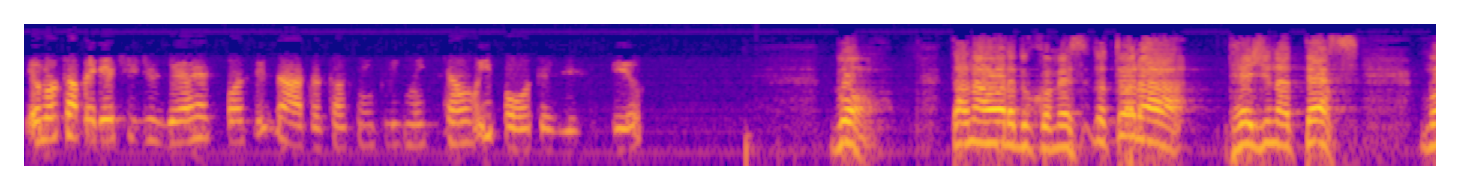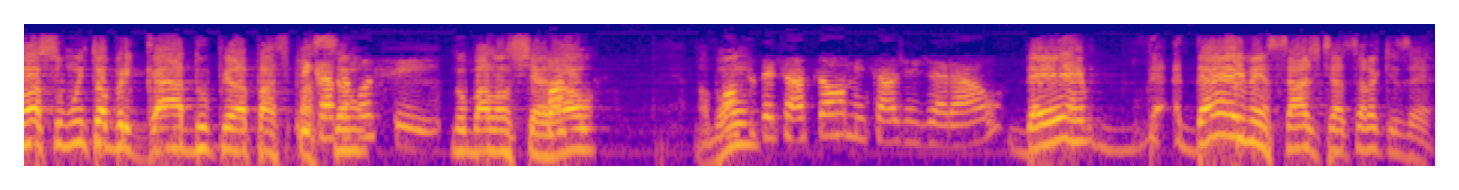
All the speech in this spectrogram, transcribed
Eu não saberia te dizer a resposta exata, só simplesmente são hipóteses, viu? Bom, está na hora do começo. Doutora Regina Tess, nosso muito obrigado pela participação no Balanço Geral. Posso, tá bom? posso deixar só uma mensagem geral? Dez, dez mensagens, se a senhora quiser.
